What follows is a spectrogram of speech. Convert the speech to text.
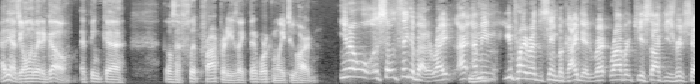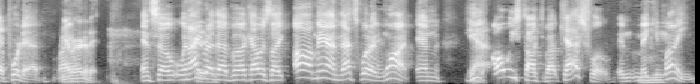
I think that's the only way to go. I think uh, those that flip properties, like they're working way too hard. You know, so think about it, right? I, Mm-hmm. I mean, you probably read the same book I did, Robert Kiyosaki's Rich Dad Poor Dad. Right? Never heard of it. And so when I read that book, I was like, oh man, that's what I want. And he Yeah. always talked about cash flow and making money.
